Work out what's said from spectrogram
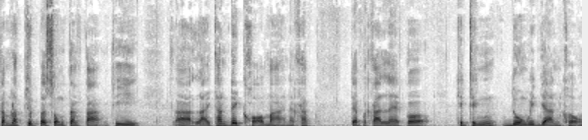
สำหรับจุดประสงค์ต่างๆ ที่หลายท่านได้ขอมานะครับ แต่ประการแรกก็คิดถึงดวงวิญญาณของ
